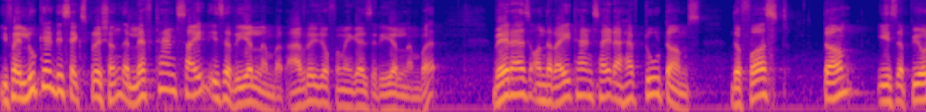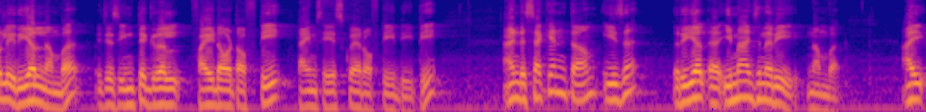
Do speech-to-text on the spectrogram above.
if I look at this expression the left hand side is a real number. Average of omega is a real number whereas on the right hand side I have two terms the first term is a purely real number which is integral phi dot of t times a square of t dt and the second term is a real uh, imaginary number. I,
